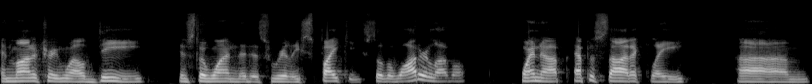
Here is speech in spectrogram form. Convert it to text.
And monitoring well D is the one that is really spiky. So the water level went up episodically um,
